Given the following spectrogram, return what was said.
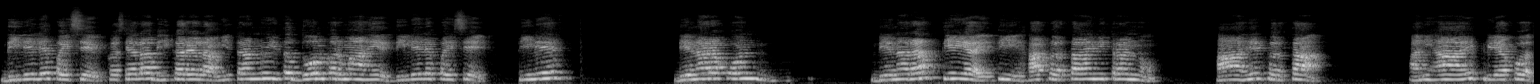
दिलेले पैसे कशाला? भिकाऱ्याला. मित्रांनो इथं दोन कर्म आहेत. दिलेले पैसे. तिने देणारा कोण? देणारा ती आहे. ती. हा करता आहे मित्रांनो. हा आहे करता आणि हा आहे क्रियापद.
